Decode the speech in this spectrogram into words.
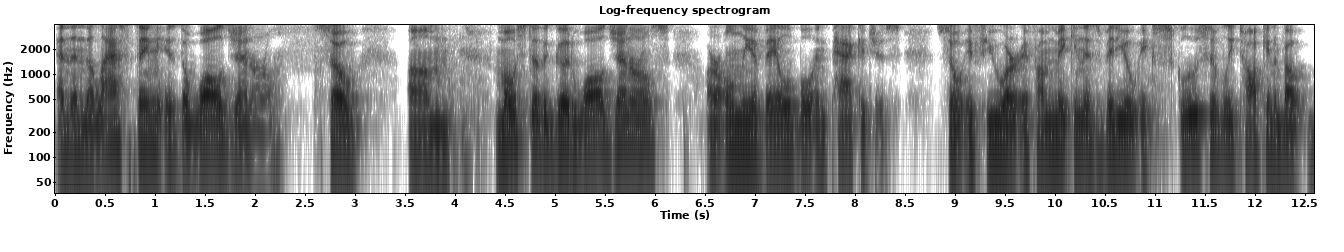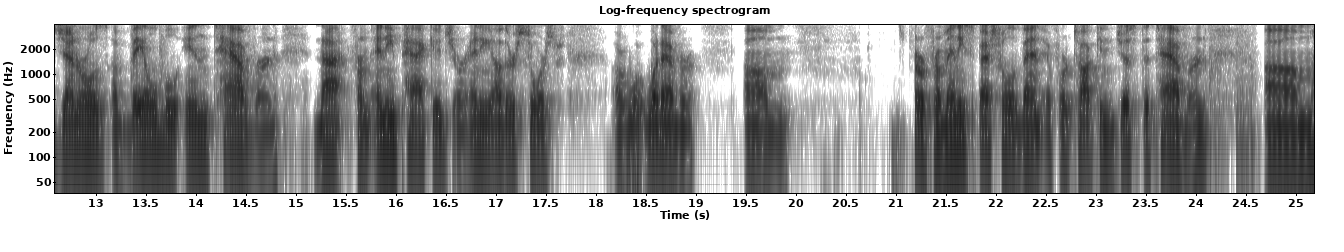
And then the last thing is the wall general. So um, most of the good wall generals are only available in packages. So if you are if I'm making this video exclusively talking about generals available in tavern, not from any package or any other source or whatever, um, or from any special event, if we're talking just the tavern, um,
